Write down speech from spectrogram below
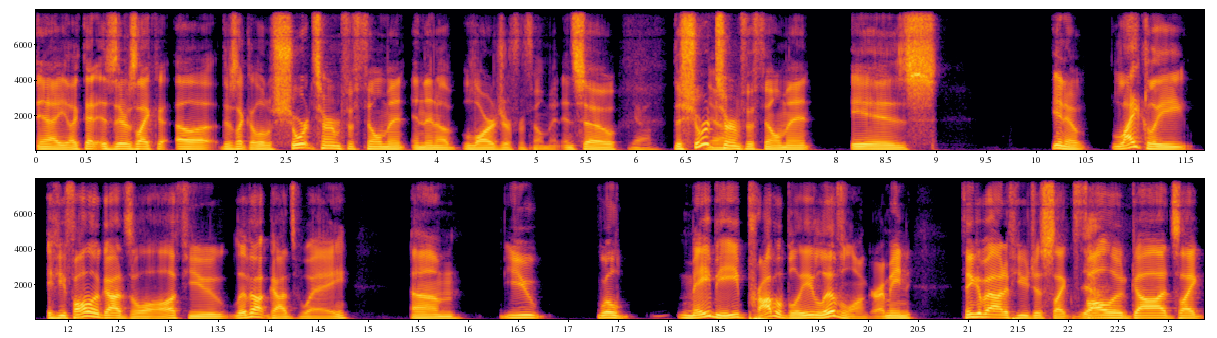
yeah, you like that is there's like a there's like a little short term fulfillment and then a larger fulfillment. And so Yeah. the short term fulfillment is you know, likely if you follow God's law, if you live out God's way, um, you will maybe probably live longer. I mean, think about if you just like Yeah. followed God's like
